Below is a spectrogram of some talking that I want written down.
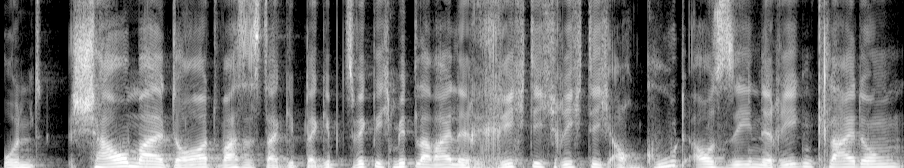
Und schau mal dort, was es da gibt. Da gibt es wirklich mittlerweile richtig, richtig auch gut aussehende Regenkleidung.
